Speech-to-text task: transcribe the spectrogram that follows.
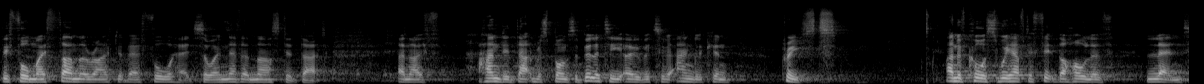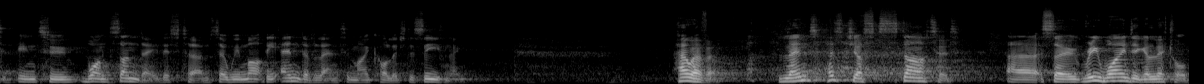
before my thumb arrived at their forehead, so I never mastered that. And I've handed that responsibility over to Anglican priests. And of course, we have to fit the whole of Lent into one Sunday this term, so we mark the end of Lent in my college this evening. However, Lent has just started, uh, so rewinding a little.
